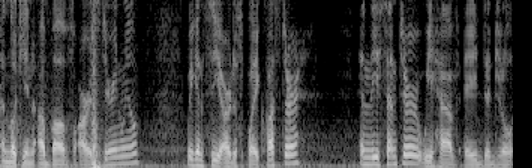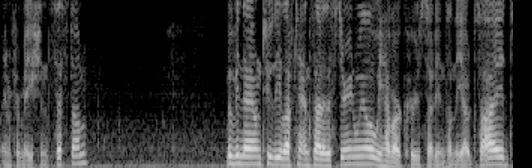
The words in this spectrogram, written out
and looking above our steering wheel, we can see our display cluster. In the center, we have a digital information system. Moving down to the left hand side of the steering wheel, we have our cruise settings on the outside,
